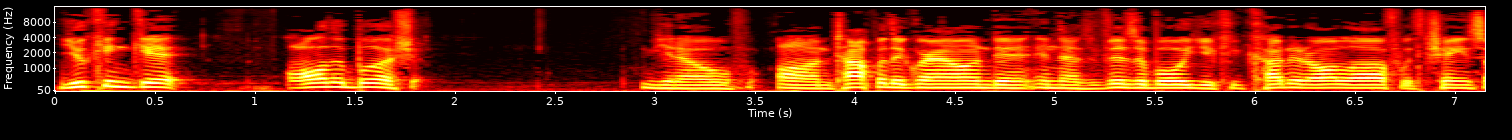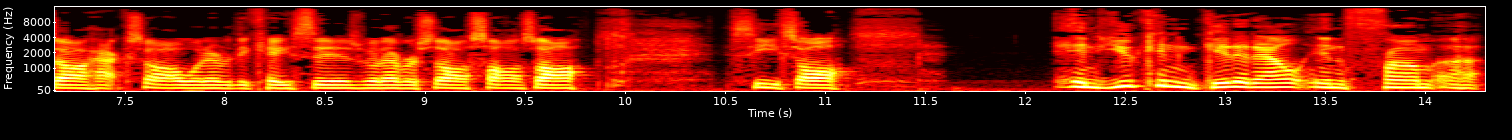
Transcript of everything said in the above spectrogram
you can get all the bush, you know, on top of the ground and, and that's visible. You could cut it all off with chainsaw, hacksaw, whatever the case is, whatever saw, saw, saw, seesaw, and you can get it out in from a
